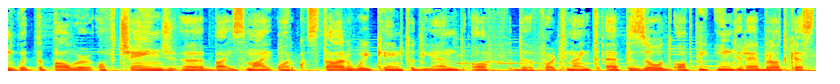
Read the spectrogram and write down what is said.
And with the power of change uh, by Zmaj Orko Star, we came to the end of the 49th episode of the IndieRe broadcast.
